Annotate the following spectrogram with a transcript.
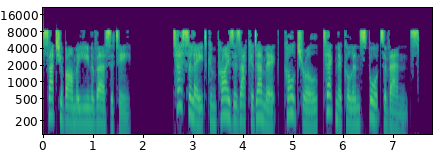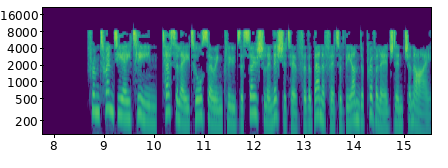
Sathyabama University. Tessellate comprises academic, cultural, technical and sports events. From 2018, Tessellate also includes a social initiative for the benefit of the underprivileged in Chennai.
